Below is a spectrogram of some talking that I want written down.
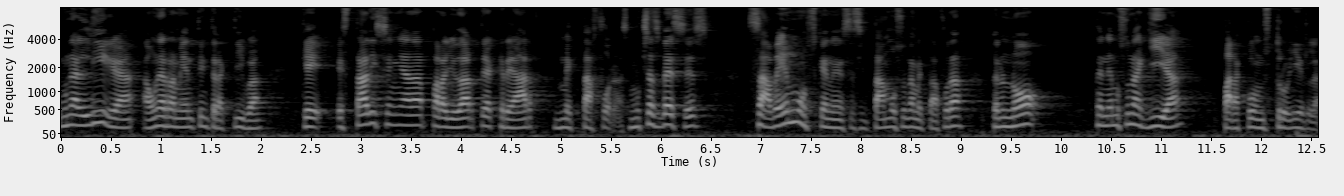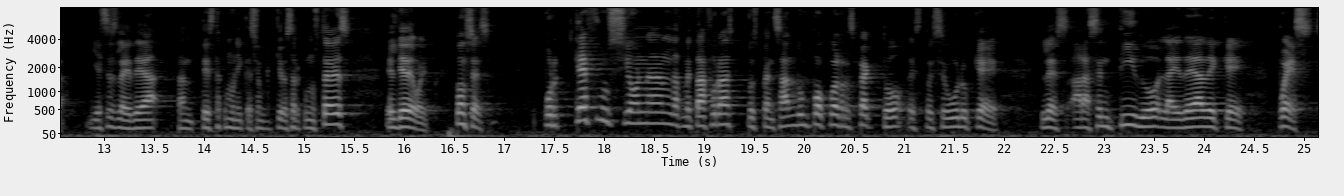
una liga a una herramienta interactiva que está diseñada para ayudarte a crear metáforas. Muchas veces sabemos que necesitamos una metáfora, pero no tenemos una guía para construirla. Y esa es la idea de esta comunicación que quiero hacer con ustedes el día de hoy. Entonces, ¿por qué funcionan las metáforas? Pues pensando un poco al respecto, estoy seguro que les hará sentido la idea de que, pues,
